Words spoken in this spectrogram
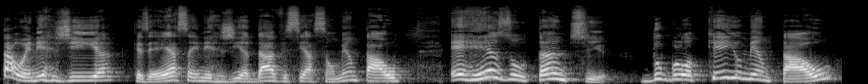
tal energia, quer dizer, essa energia da viciação mental, é resultante do bloqueio mental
